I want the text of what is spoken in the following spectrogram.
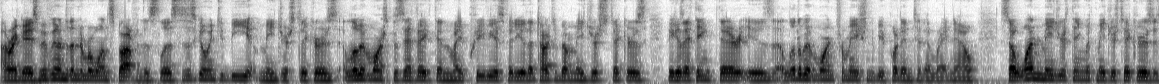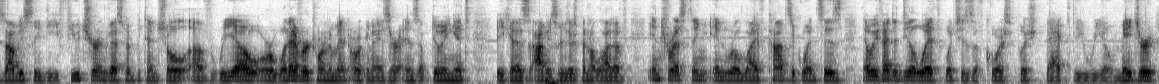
Alright guys, moving on to the number one spot for this list, this is going to be major stickers. A little bit more specific than my previous video that talked about major stickers, because I think there is a little bit more information to be put into them right now. So one major thing with major stickers is obviously the future investment potential of Rio or whatever tournament organizer ends up doing it, because obviously there's been a lot of interesting in real life consequences that we've had to deal with, which is of course pushed back to the Rio Major.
